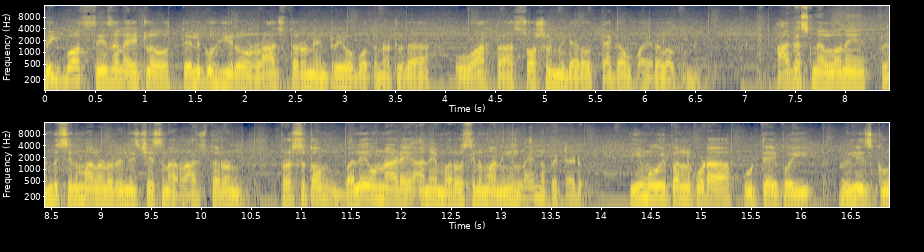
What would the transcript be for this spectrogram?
బిగ్ బాస్ సీజన్ ఎయిట్లో తెలుగు హీరో రాజ్ తరుణ్ ఎంట్రీ ఇవ్వబోతున్నట్లుగా ఓ వార్త సోషల్ మీడియాలో తెగ వైరల్ అవుతుంది. ఆగస్ట్ నెలలోనే రెండు సినిమాలను రిలీజ్ చేసిన రాజ్ తరుణ్ ప్రస్తుతం భలే ఉన్నాడే అనే మరో సినిమాని లైన్లో పెట్టాడు. ఈ మూవీ పనులు కూడా పూర్తి అయిపోయి రిలీజ్కు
